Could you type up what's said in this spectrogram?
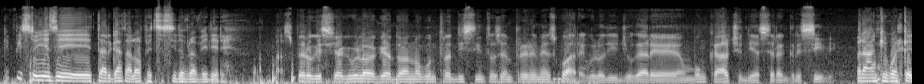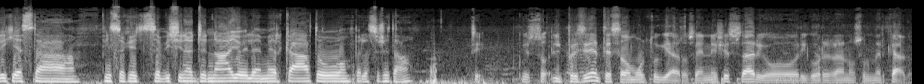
Che Pistoiese Targata Lopez si dovrà vedere? Ma spero che sia quello che hanno contraddistinto sempre le mie squadre, quello di giocare un buon calcio e di essere aggressivi. Avrà anche qualche richiesta, visto che si avvicina a gennaio il mercato per la società? Sì, questo, il Presidente è stato molto chiaro, se è necessario ricorreranno sul mercato.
